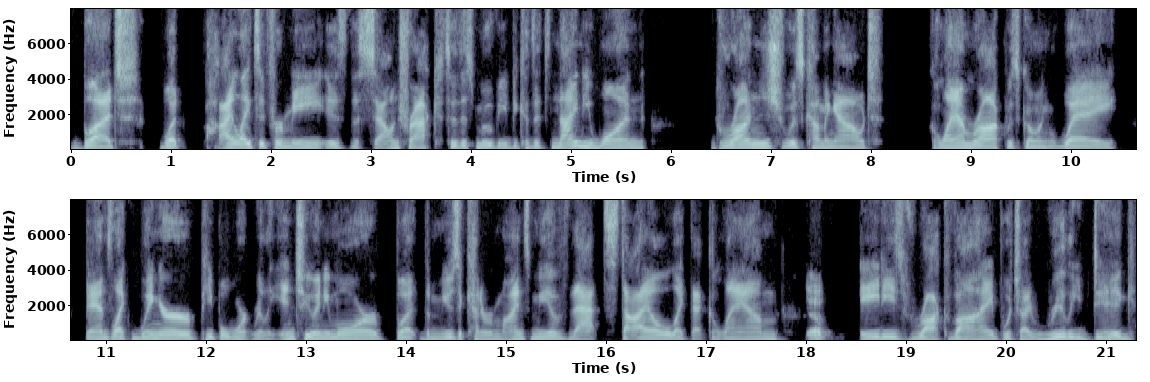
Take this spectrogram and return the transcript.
But what highlights it for me is the soundtrack to this movie because it's 91. Grunge was coming out, glam rock was going away. Bands like Winger, people weren't really into anymore, but the music kind of reminds me of that style, like that glam Yep. 80s rock vibe, which I really dig.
